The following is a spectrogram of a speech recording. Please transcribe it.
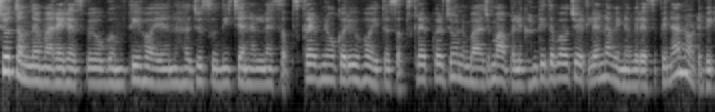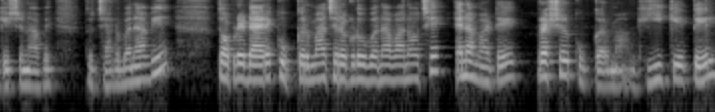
જો તમને મારી રેસીપીઓ ગમતી હોય અને હજુ સુધી ચેનલને સબસ્ક્રાઇબ ન કર્યું હોય તો સબસ્ક્રાઇબ કરજો અને બાજુમાં આપેલી ઘંટી દબાવજો એટલે નવી નવી રેસીપીના નોટિફિકેશન આવે. તો ચાલો બનાવીએ. તો આપણે ડાયરેક્ટ કુકરમાં જ રગડો બનાવવાનો છે. એના માટે પ્રેશર કુકરમાં ઘી કે તેલ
